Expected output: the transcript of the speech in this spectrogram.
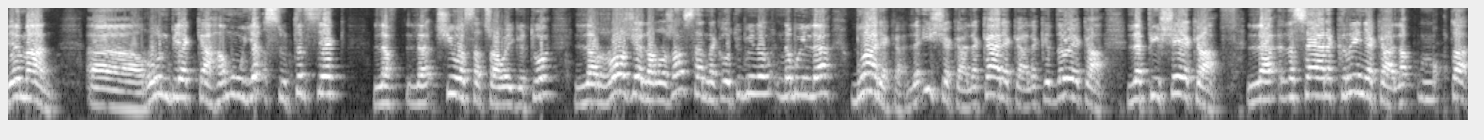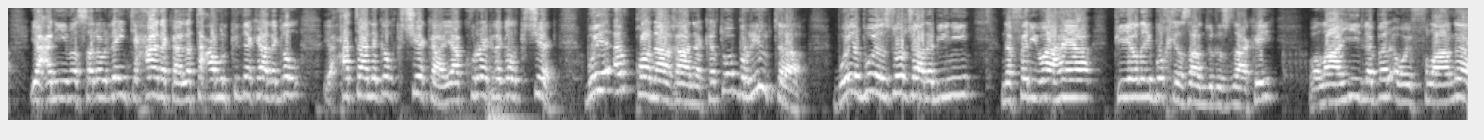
لێمان ڕوون بێک کە هەموو یەس و ترسێک لە چیوە سەرچاوی گرتووە لە ڕۆژێ لە ڕۆژان سەر نەکەوت بووین نەبووین لە بوارێکە لە ئیشەکە لە کارێکە لە کردەوەیەکە لە پیشەیەەکە لە سیارە کڕینەکە لە یەعنی مەسەلەو لە ئینتیحانەکە لە تەعامولکردنەکە لەگەڵ حتا لەگەڵ کچێکە یا کوڕێک لەگەڵ کچێک بۆیە ئەم قۆناغانە کە تۆ بڕیوتە بۆیە بۆیە زۆر جارەبینی نەفەری وا هەیە پێڵەی بۆ خێزان دروست ناکەی وەڵاهی لەبەر ئەوەی فلانە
